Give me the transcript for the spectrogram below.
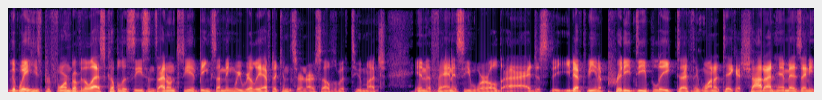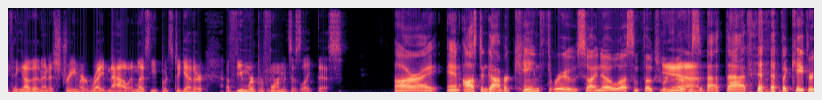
the way he's performed over the last couple of seasons, I don't see it being something we really have to concern ourselves with too much in the fantasy world. I just you'd have to be in a pretty deep league to I think want to take a shot on him as anything other than a streamer right now, unless he puts together a few more performances like this. All right. And Austin Gomber came through. So I know uh, some folks were yeah. nervous about that, but came through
